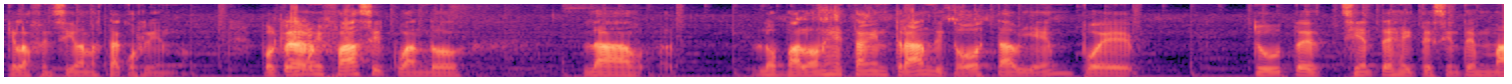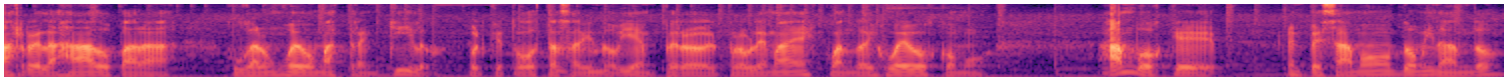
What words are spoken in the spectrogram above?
que la ofensiva no está corriendo. Porque es muy fácil cuando la, los balones están entrando y todo está bien, pues tú te sientes y te sientes más relajado para jugar un juego más tranquilo, porque todo está saliendo bien. Pero el problema es cuando hay juegos como ambos que empezamos dominando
